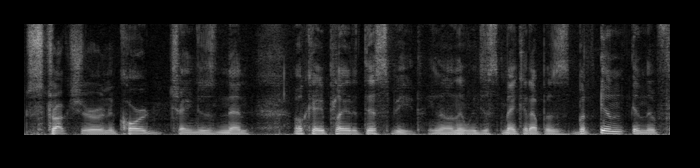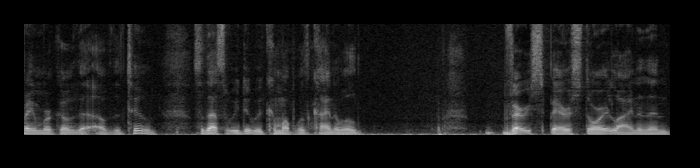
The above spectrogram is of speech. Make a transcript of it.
structure and the chord changes, and then okay, play it at this speed, you know, and then we just make it up as, but in in the framework of the of the tune. So that's what we do. We come up with kind of a very spare storyline, and then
